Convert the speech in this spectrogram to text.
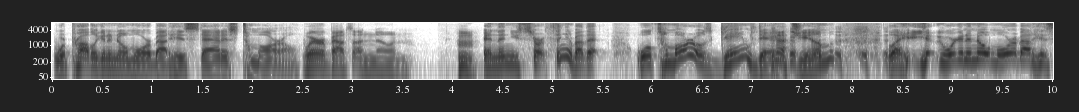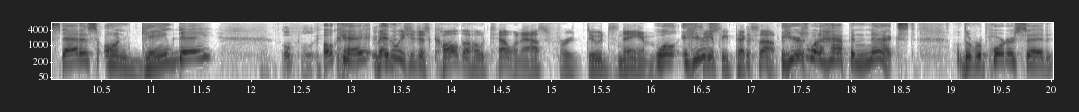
we're probably going to know more about his status tomorrow." Whereabouts unknown. And then you start thinking about that. Well, tomorrow's game day, Jim. like we're going to know more about his status on game day. Hopefully. Okay. Maybe and we should just call the hotel and ask for dude's name. Well, see here's- if he picks up. here's what happened next. The reporter said,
